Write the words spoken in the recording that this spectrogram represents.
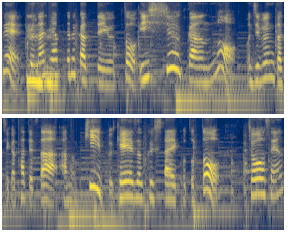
で、これ何やってるかっていうと、1週間の自分たちが立てたあのキープ継続したいことと挑戦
